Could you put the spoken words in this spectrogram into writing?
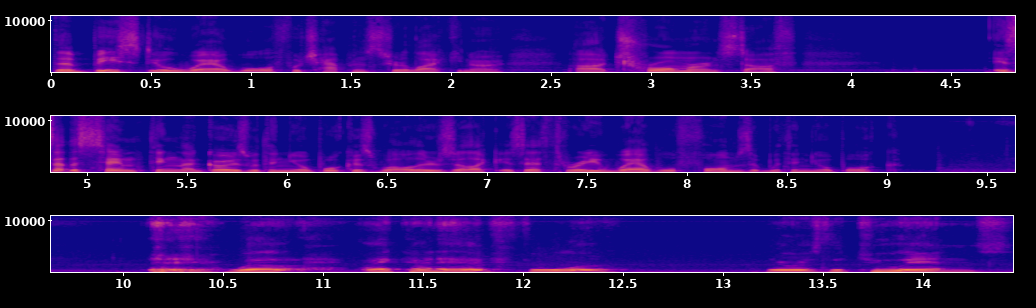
the bestial werewolf, which happens through like you know uh, trauma and stuff. Is that the same thing that goes within your book as well? Is there like is there three werewolf forms within your book? Well, I kind of had four. There was the two ends,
